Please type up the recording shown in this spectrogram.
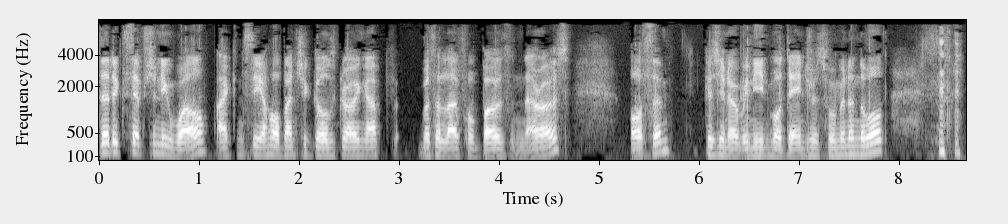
did exceptionally well. I can see a whole bunch of girls growing up with a love for bows and arrows. Awesome. Because, you know, we need more dangerous women in the world.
